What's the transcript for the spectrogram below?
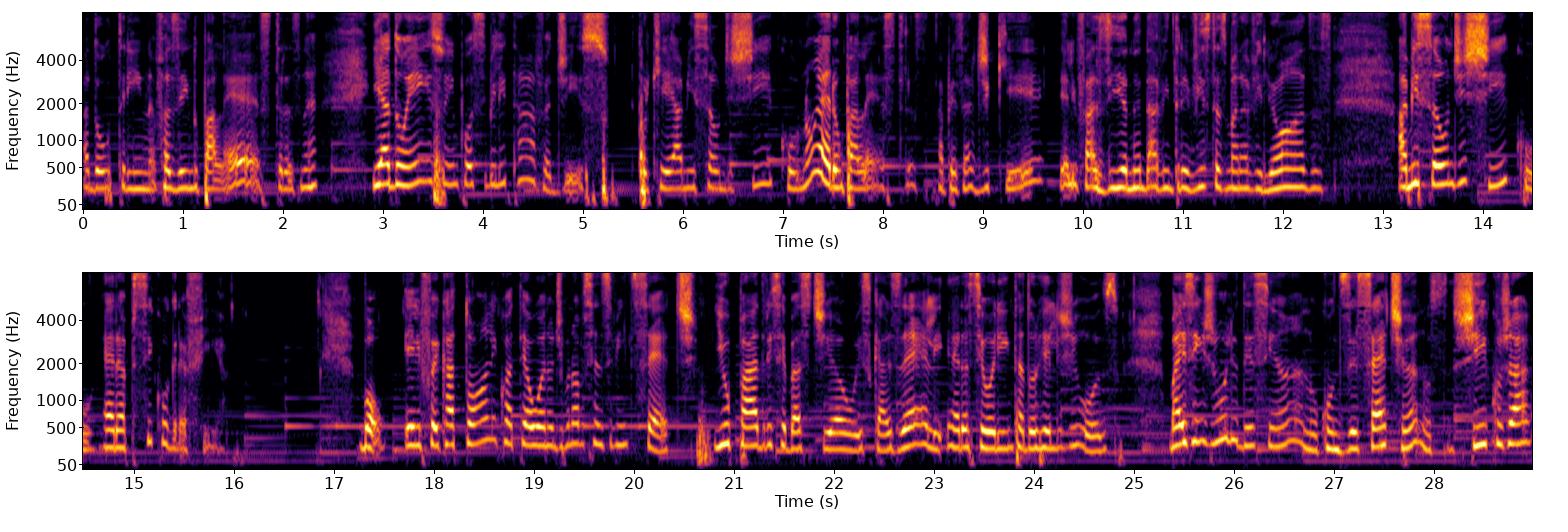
a doutrina, fazendo palestras, né? E a doença o impossibilitava disso porque a missão de Chico não eram palestras, apesar de que ele fazia, né, dava entrevistas maravilhosas, a missão de Chico era a psicografia. Bom, ele foi católico até o ano de 1927 e o padre Sebastião Scarzelli era seu orientador religioso. Mas em julho desse ano, com 17 anos, Chico já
